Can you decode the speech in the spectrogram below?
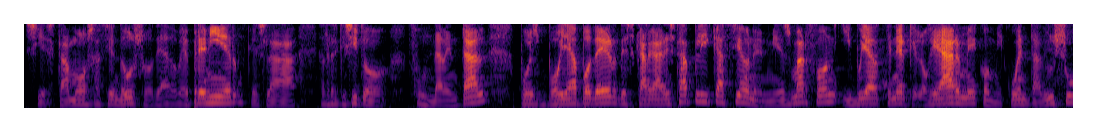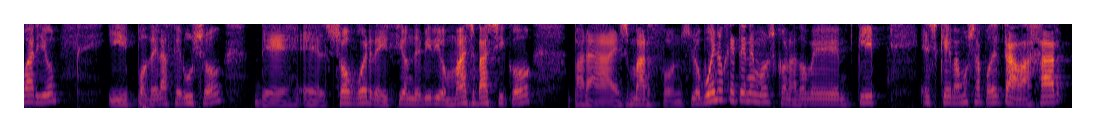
si estamos haciendo uso de Adobe Premiere, que es el requisito fundamental, pues voy a poder descargar esta aplicación en mi smartphone y voy a tener que loguearme con mi cuenta de usuario y poder hacer uso del software de edición de vídeo más básico para smartphones. Lo bueno que tenemos con Adobe Clip es que vamos a poder trabajar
